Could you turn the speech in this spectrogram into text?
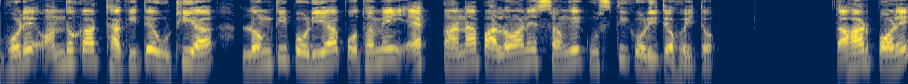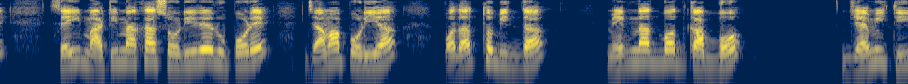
ভোরে অন্ধকার থাকিতে উঠিয়া লংটি পড়িয়া প্রথমেই এক কানা পালোয়ানের সঙ্গে কুস্তি করিতে হইত। তাহার পরে সেই মাটি মাখা শরীরের উপরে জামা পরিয়া পদার্থবিদ্যা মেঘনাথবধ কাব্য, জ্যামিতি,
